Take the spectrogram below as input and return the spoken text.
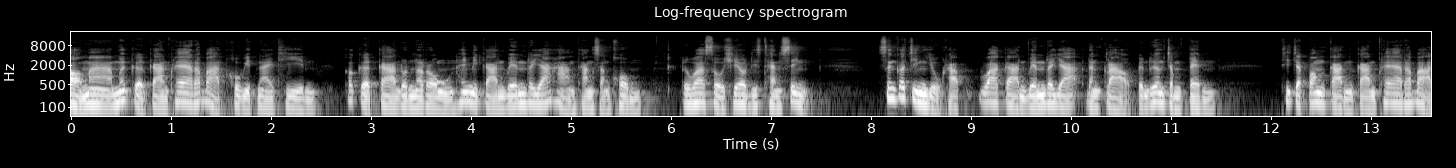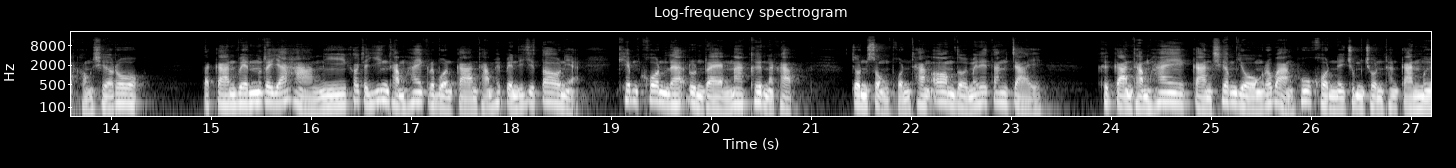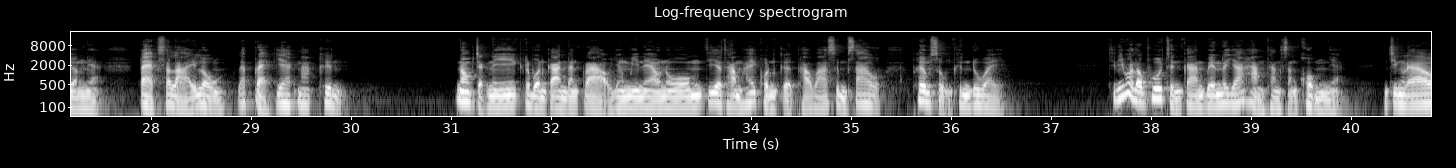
ต่อมาเมื่อเกิดการแพร่ระบาดโควิด -19 ก็เกิดการรณรงค์ให้มีการเว้นระยะห่างทางสังคม หรือว่า social distancing ซึ่งก็จริงอยู่ครับว่าการเว้นระยะดังกล่าวเป็นเรื่องจำเป็น ที่จะป้องกันการแพร่ระบาดของเชื้อโรค แต่การเว้นระยะห่างนี้ก็จะยิ่งทำให้กระบวนการทำให้เป็นดิจิทัลเนี่ยเข้มข้นและรุนแรงมากขึ้นนะครับ จนส่งผลทางอ้อมโดยไม่ได้ตั้งใจ คือการทำให้การเชื่อมโยงระหว่างผู้คนในชุมชนทางการเมืองเนี่ยแตกสลายลงและแปลกแยกมากขึ้น นอกจากนี้กระบวนการดังกล่าวยังมีแนวโน้มที่จะทำให้คนเกิดภาวะซึมเศร้า เพิ่มสูงขึ้นด้วย ทีนี้พอเราพูดถึงการเว้นระยะห่างทางสังคมเนี่ยจริงๆแล้ว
